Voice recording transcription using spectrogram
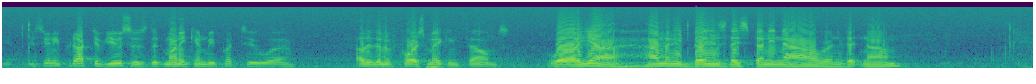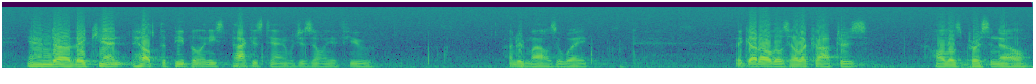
Do you see any productive uses that money can be put to, uh, other than, of course, making films? Well, yeah. How many billions are they spending now over in Vietnam? And uh, they can't help the people in East Pakistan, which is only a few hundred miles away. They got all those helicopters, all those personnel,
